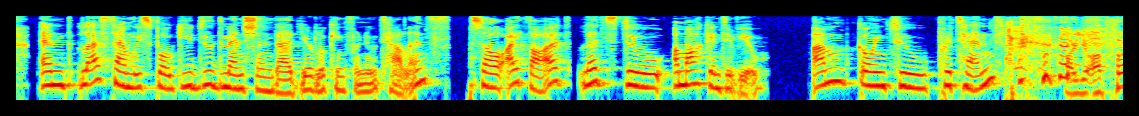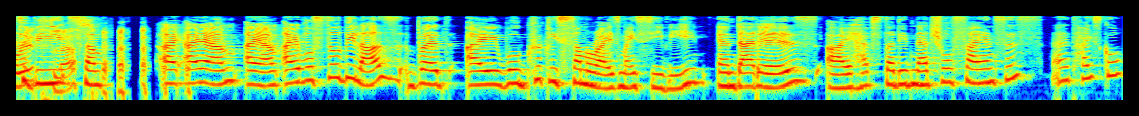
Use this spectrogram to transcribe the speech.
and last time we spoke, you did mention that you're looking for new talents. So I thought, let's do a mock interview. I'm going to pretend. Are you up for to it? be Lars? some. I, I am. I am. I will still be Laz, but I will quickly summarize my CV. And that is, I have studied natural sciences at high school.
